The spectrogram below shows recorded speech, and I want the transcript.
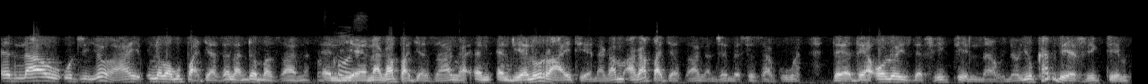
and now uthi yo hayi inoba kubhatyazela ntombazana Of and yena akabhatyazanga and and yena uright yena akabhatyazanga njengoba siza kuwe they they are always the victim now you know. You can't be a victim.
